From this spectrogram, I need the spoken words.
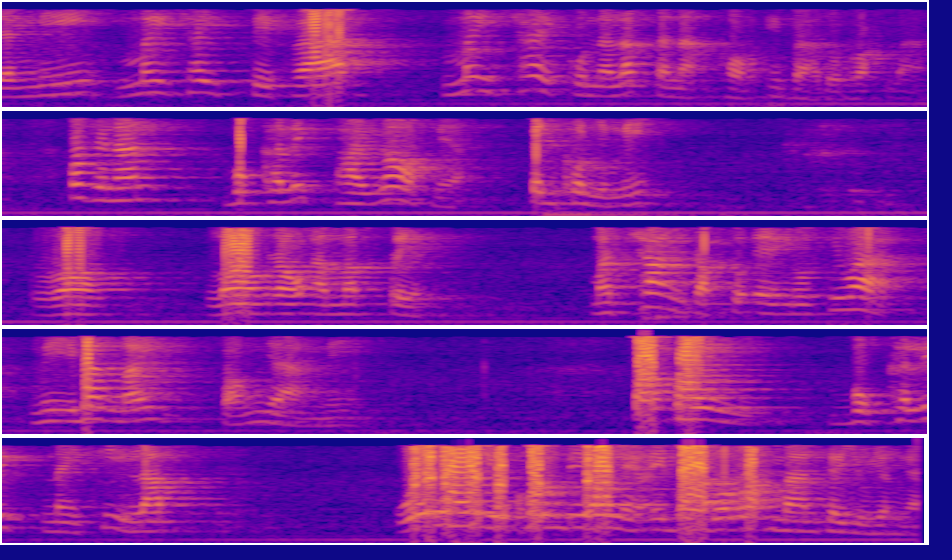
อย่างนี้ไม่ใช่สิฟัตไม่ใช่คุณลักษณะของอิบาดุรห์มานเพราะฉะนั้นบุคลิกภายนอกเนี่ย เป็นคนอย่างนี้ลองลองเราเอามาเปรียบมาชั่งกับตัวเองดูที่ว่า มีบ้างไหมสองอย่างนี้ ต่อไปบุคลิกในที่ลับเวลาอยู่คนเดียวเนี่ยอิบาดุรห์มานจะอยู่ยังไง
